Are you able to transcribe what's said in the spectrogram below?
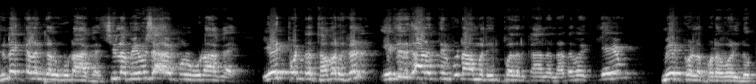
திணைக்களங்கள் ஊடாக சில விவசாயிகள் ஊடாக ஏற்பட்ட தவறுகள் எதிர்காலத்தில் விடாமல் இருப்பதற்கான நடவடிக்கையும் மேற்கொள்ளப்பட வேண்டும்.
